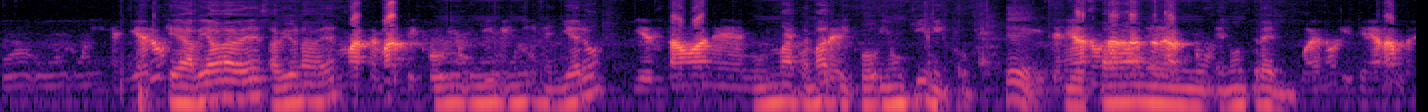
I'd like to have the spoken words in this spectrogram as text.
un, un, un ingeniero, Que había una vez, había una vez un matemático un, y un- un químico, un ingeniero, y estaban en un matemático y un químico. y Sí, Y tenían una lata de estaban atún, en, en un tren. bueno, y tenían hambre.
